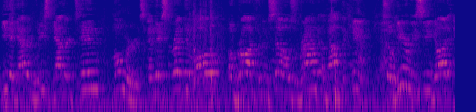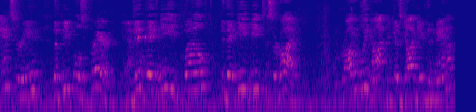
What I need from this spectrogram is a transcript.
He that gathered least gathered ten homers, and they spread them all abroad for themselves round about the camp. So here we see God answering the people's prayer. Did they need quail? Did they need meat to survive? Probably not, because God gave them manna.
